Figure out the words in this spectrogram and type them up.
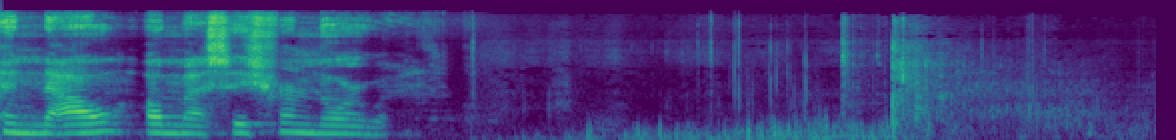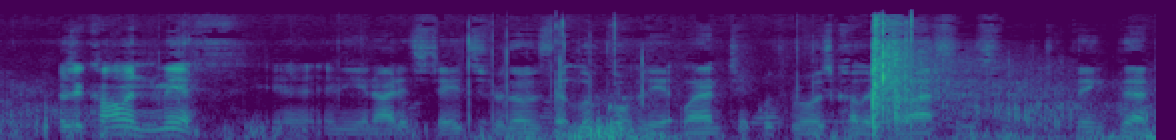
And now a message from Norway. There's a common myth in the United States for those that look over the Atlantic with rose-colored glasses to think that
